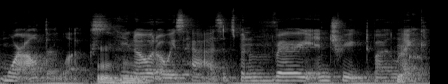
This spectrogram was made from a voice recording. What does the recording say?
more out there looks. You mm-hmm. know, it always has. It's been very intrigued by like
